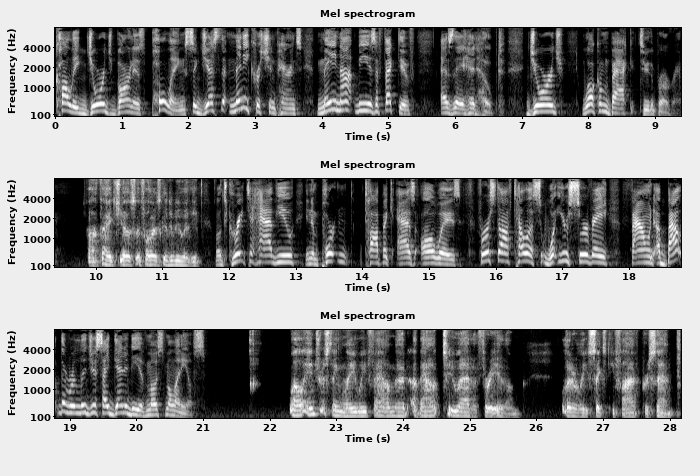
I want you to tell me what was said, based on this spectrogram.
colleague George Barna's polling suggests that many Christian parents may not be as effective as they had hoped. George, welcome back to the program. Uh, thanks, Joseph. Always good to be with you. Well, it's great to have you. An important topic, as always. First off, tell us what your survey found about the religious identity of most millennials. Well, interestingly, we found that about two out of three of them, literally 65%,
